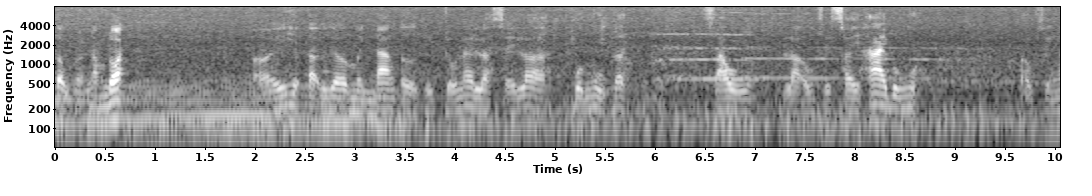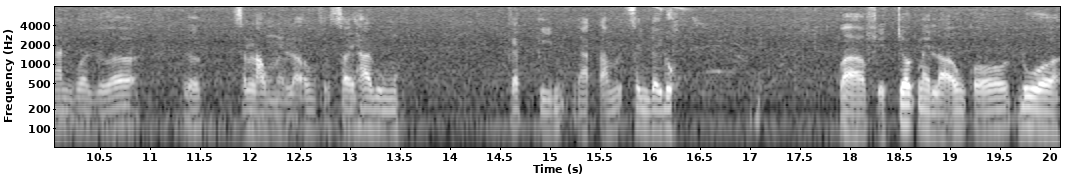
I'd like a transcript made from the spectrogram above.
tổng là 5 đoạn. Đấy, hiện tại bây giờ mình đang ở cái chỗ này là sẽ là buồng ngủ đây. Sau là ông sẽ xây hai buồng ngủ. Ông sẽ ngăn qua giữa giữa salon này là ông sẽ xây hai buồng ngủ. Kép kín nhà tắm vệ sinh đầy đủ và phía trước này là ông có đua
